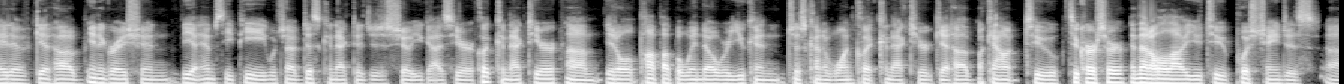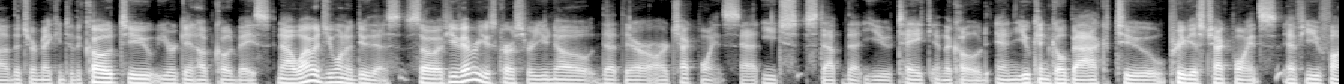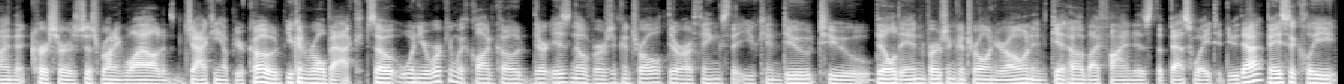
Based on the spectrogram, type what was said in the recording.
native GitHub integration via MCP, which I've disconnected to just show you guys here. Click connect here. Um, it'll pop up a window where you can just kind of one click connect your GitHub account to, to Cursor, and that'll allow you to push changes uh, that you're making to the code to your GitHub code base. Now, why would you want to do this? So if you've ever used Cursor, you know that there are checkpoints at each step that you take in the code, and you can go back to previous checkpoints if you find that Cursor is just running wild and jacking up your code. You can roll back. So when you're working with Claude Code, there is no version control. There are things that you can do to build in version control on your own, and GitHub I find is the best way to do that. Basically,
